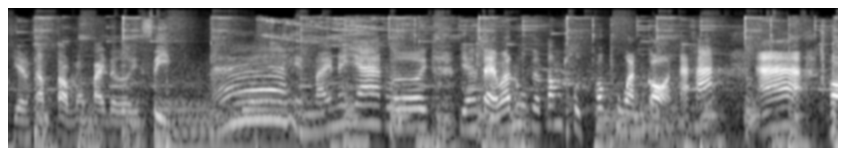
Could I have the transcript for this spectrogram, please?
เขียนคำตอบลงไปเลยสิบ เห็นไหมไม่ยากเลย เพียงแต่ว่าลูกจะต้องฝึกทบทวนก่อนนะคะอ่าพอ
